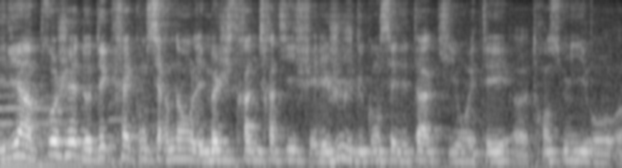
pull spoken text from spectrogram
Il y a un projet de décret concernant les magistrats administratifs et les juges du Conseil d'État qui ont été transmis au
